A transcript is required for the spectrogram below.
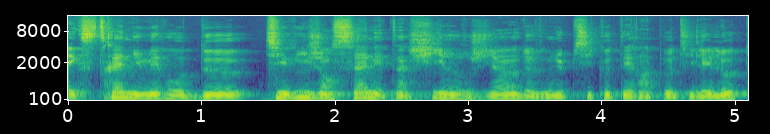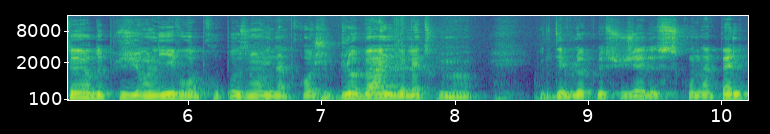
Extrait numéro 2. Thierry Janssen est un chirurgien devenu psychothérapeute. Il est l'auteur de plusieurs livres proposant une approche globale de l'être humain. Il développe le sujet de ce qu'on appelle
